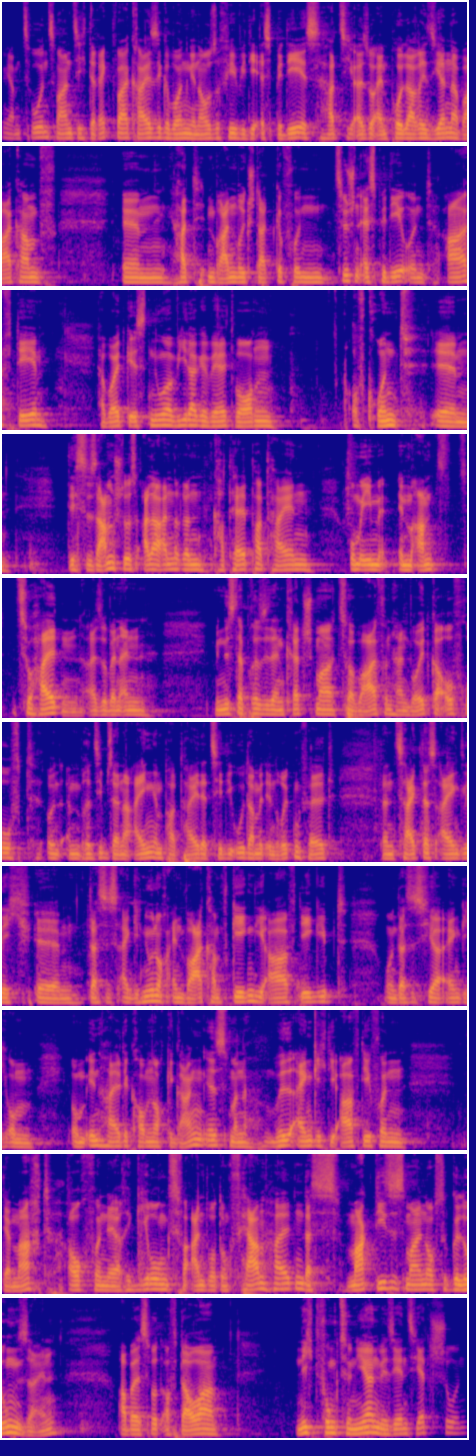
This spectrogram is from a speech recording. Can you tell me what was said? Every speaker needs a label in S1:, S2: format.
S1: Wir haben 22 Direktwahlkreise gewonnen, genauso viel wie die SPD. Es hat sich also ein polarisierender Wahlkampf ähm, hat in Brandenburg stattgefunden zwischen SPD und AfD. Herr Wojtke ist nur wiedergewählt worden aufgrund ähm, des Zusammenschlusses aller anderen Kartellparteien, um ihn im Amt zu halten. Also wenn ein Ministerpräsident Kretschmer zur Wahl von Herrn Wojtke aufruft und im Prinzip seiner eigenen Partei, der CDU, damit in den Rücken fällt, dann zeigt das eigentlich, ähm, dass es eigentlich nur noch einen Wahlkampf gegen die AfD gibt und dass es hier eigentlich um, um Inhalte kaum noch gegangen ist. Man will eigentlich die AfD von der Macht, auch von der Regierungsverantwortung fernhalten. Das mag dieses Mal noch so gelungen sein, aber es wird auf Dauer nicht funktionieren. Wir sehen es jetzt schon.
